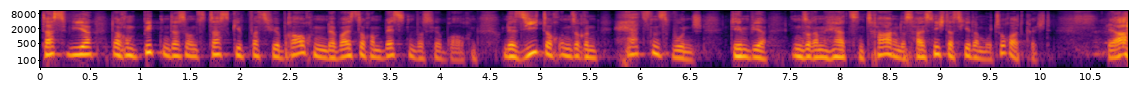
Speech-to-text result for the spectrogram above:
dass wir darum bitten, dass er uns das gibt, was wir brauchen. Und er weiß doch am besten, was wir brauchen. Und er sieht doch unseren Herzenswunsch, den wir in unserem Herzen tragen. Das heißt nicht, dass jeder Motorrad kriegt. Ja.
